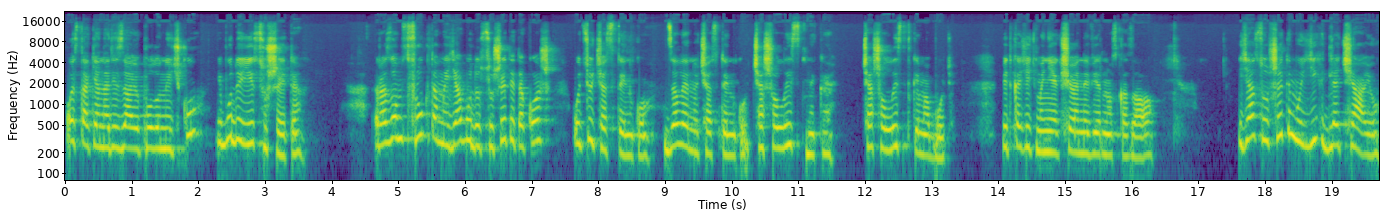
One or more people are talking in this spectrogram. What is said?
Ось так я нарізаю полуничку і буду її сушити. Разом з фруктами я буду сушити також оцю частинку, зелену частинку, чашолистники, чашолистки, мабуть. Підкажіть мені, якщо я невірно сказала. Я сушитиму їх для чаю,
